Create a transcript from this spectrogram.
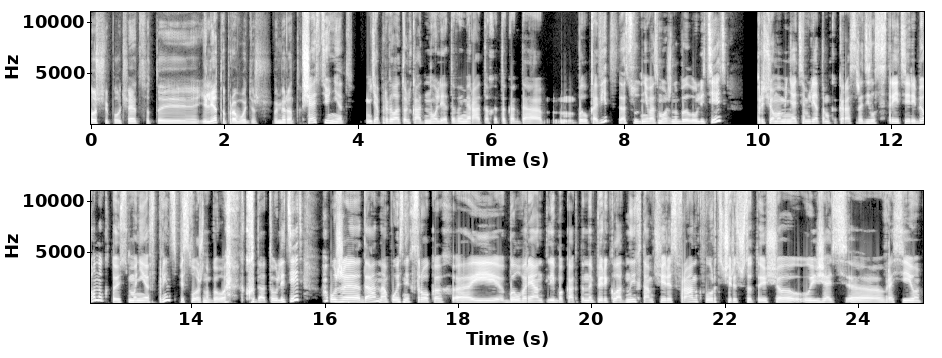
Слушай, получается, ты и лето проводишь в Эмиратах? К счастью, нет. Я провела только одно лето в Эмиратах. Это когда был ковид, отсюда невозможно было улететь. Причем у меня тем летом как раз родился третий ребенок, то есть мне, в принципе, сложно было куда-то улететь уже, да, на поздних сроках. Э, и был вариант либо как-то на перекладных, там через Франкфурт, через что-то еще уезжать э, в Россию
